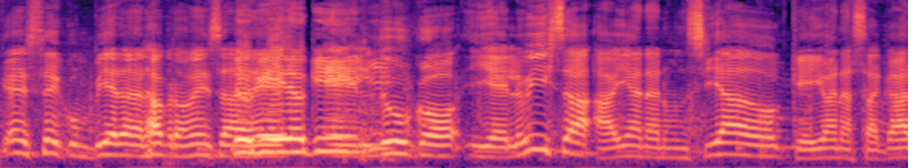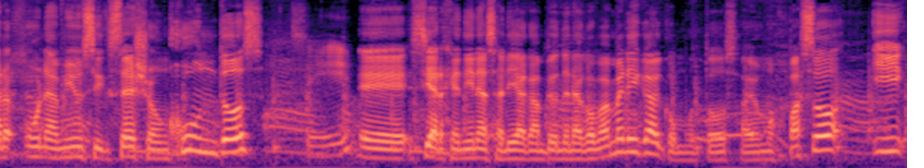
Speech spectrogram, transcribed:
Que se cumpliera la promesa de el Duco y el Visa. Habían anunciado que iban a sacar una music session juntos. Sí. Eh, si Argentina salía campeón de la Copa América, como todos sabemos pasó, y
